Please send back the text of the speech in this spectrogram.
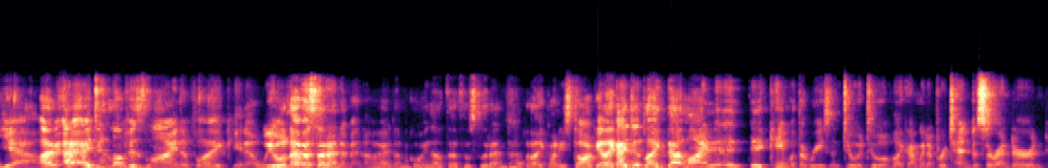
Yeah, I, I, I did love his line of like, you know, we will never surrender, man. All right, I'm going out there to surrender. Like when he's talking, like I did like that line, and it, it came with a reason to it too, of like I'm going to pretend to surrender and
